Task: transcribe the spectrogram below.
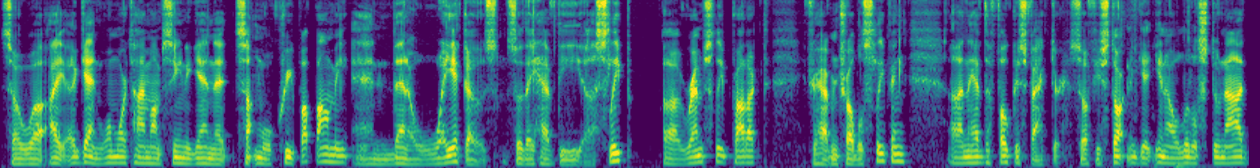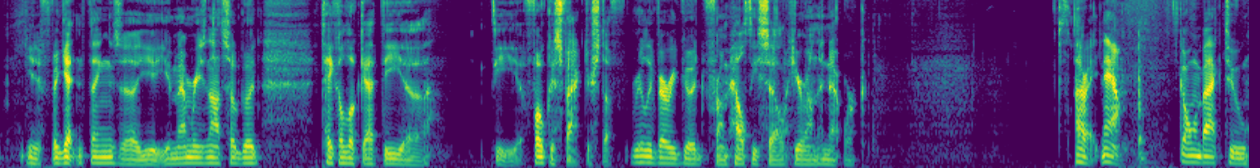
So uh, I again, one more time, I'm seeing again that something will creep up on me, and then away it goes. So they have the uh, sleep uh, REM sleep product if you're having trouble sleeping, uh, and they have the focus factor. So if you're starting to get you know a little stunad, you're forgetting things, uh, you, your memory's not so good, take a look at the uh, the focus factor stuff. Really very good from Healthy Cell here on the network. All right, now going back to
